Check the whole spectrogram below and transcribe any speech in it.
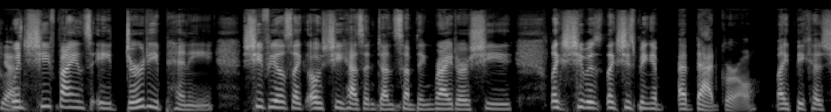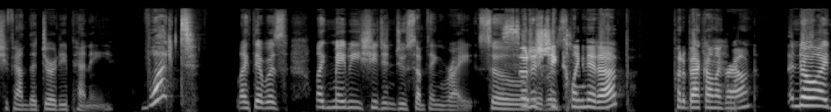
yes. when she finds a dirty penny, she feels like, oh, she hasn't done something right, or she like she was like she's being a, a bad girl, like because she found the dirty penny. what? Like there was like maybe she didn't do something right. So So does she was- clean it up? Put it back on the ground? No, I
